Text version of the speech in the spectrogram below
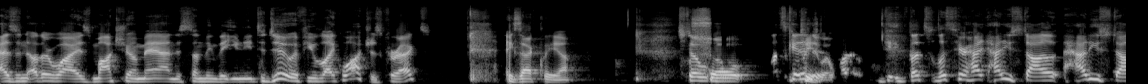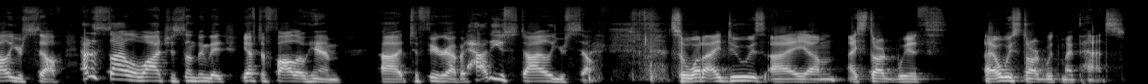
as an otherwise macho man is something that you need to do if you like watches, correct? Exactly. Yeah. So, so let's get please. into it. What, let's let's hear how, how do you style how do you style yourself? How to style a watch is something that you have to follow him uh, to figure out. But how do you style yourself? So what I do is I um, I start with I always start with my pants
